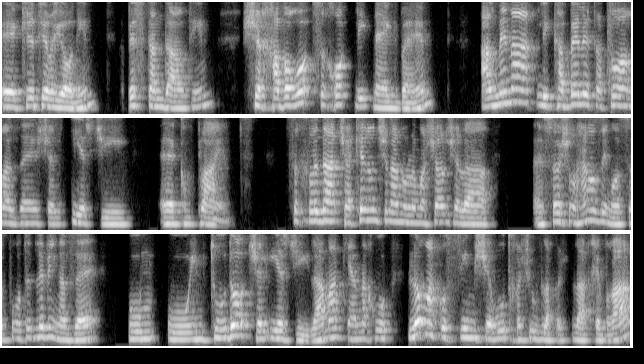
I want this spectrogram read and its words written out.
אה, קריטריונים וסטנדרטים שחברות צריכות להתנהג בהם, על מנת לקבל את התואר הזה של ESG uh, compliant. צריך לדעת שהקרן שלנו, למשל של ה-social housing או ה-supported living הזה, הוא, הוא עם תעודות של ESG. למה? כי אנחנו לא רק עושים שירות חשוב לחברה,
